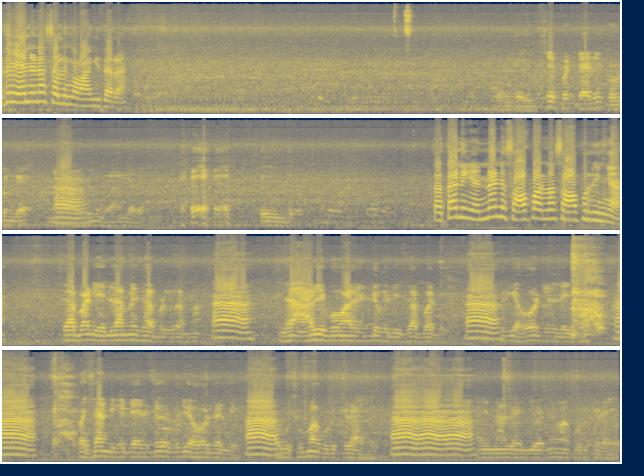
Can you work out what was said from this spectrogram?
எதுவும் வேணும்னா சொல்லுங்கள் வாங்கி தரேன். தாத்தா நீங்கள் என்னென்ன சாப்பாடுலாம் சாப்பிட்றீங்க? சாப்பாடு எல்லாமே சாப்பிடுறேம்மா. ஆ. இதான் ஆலி போவான் ரெண்டு பெரிய சாப்பாடு. பெரிய ஹோட்டல்ல பசாண்டி கிட்ட இருக்கிற பெரிய ஹோட்டல். அவங்க சும்மா கொடுக்குறாங்க. அதனால அஞ்சு வருஷமா கொடுக்குறாங்க.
